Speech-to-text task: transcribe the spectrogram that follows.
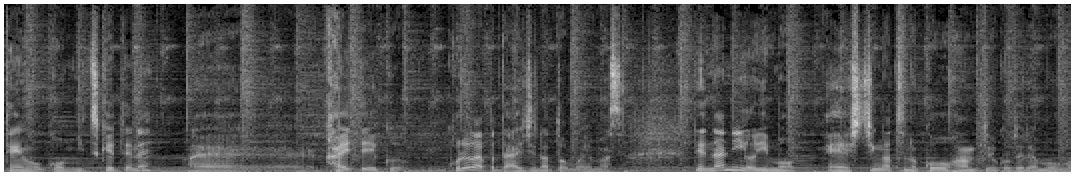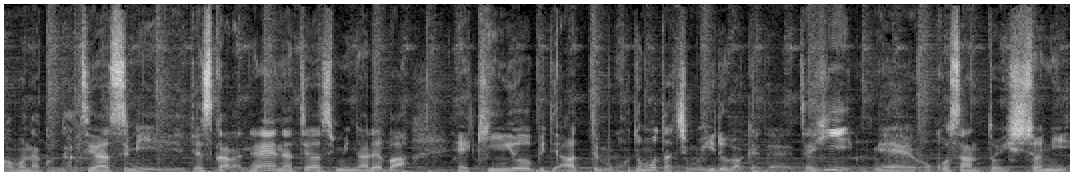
点をこう見つけてね、えー、変えていくこれはやっぱ大事だと思います。で何よりも、えー、7月の後半ということでもう間もなく夏休みですからね。夏休みになれば、えー、金曜日であっても子どもたちもいるわけでぜひ、えー、お子さんと一緒に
